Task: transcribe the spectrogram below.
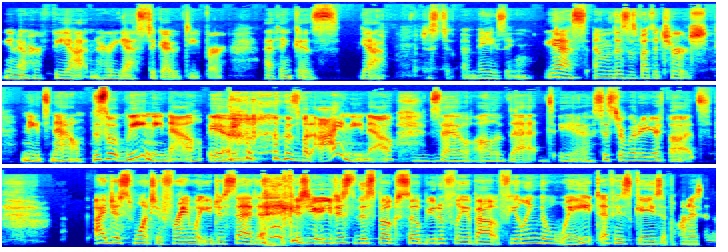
you know, her fiat and her yes to go deeper, I think is, yeah, just amazing. Mm-hmm. Yes. And this is what the church needs now. This is what we mm-hmm. need now. Yeah. Mm-hmm. this is what I need now. Mm-hmm. So all of that. Yeah. Sister, what are your thoughts? I just want to frame what you just said because you, you just this spoke so beautifully about feeling the weight of his gaze upon us and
